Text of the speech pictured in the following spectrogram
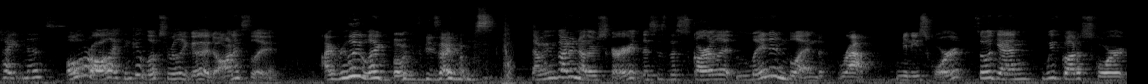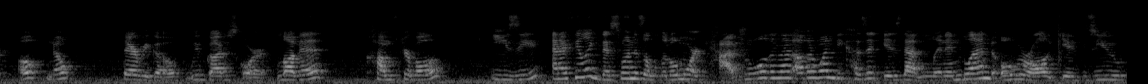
tightness. Overall, I think it looks really good, honestly. I really like both of these items. Then we've got another skirt. This is the Scarlett Linen Blend Wrap Mini Skort. So again, we've got a skirt. Oh, nope. There we go. We've got a skort. Love it. Comfortable. Easy. And I feel like this one is a little more casual than that other one because it is that linen blend. Overall, it gives you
